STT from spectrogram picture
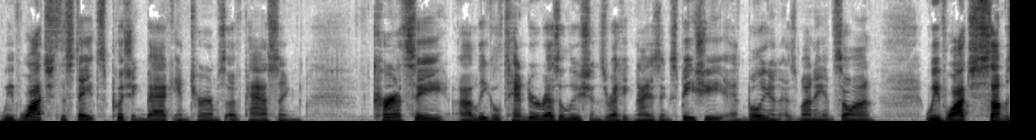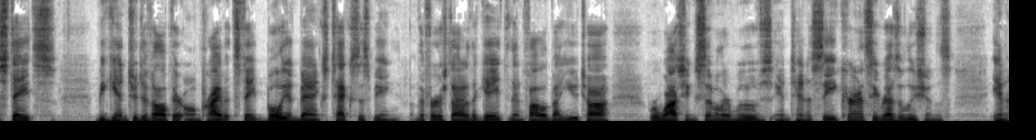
We've watched the states pushing back in terms of passing currency uh, legal tender resolutions recognizing specie and bullion as money and so on. We've watched some states begin to develop their own private state bullion banks, Texas being the first out of the gate, then followed by Utah, We're watching similar moves in Tennessee, currency resolutions in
